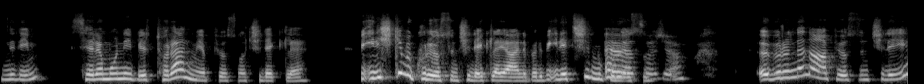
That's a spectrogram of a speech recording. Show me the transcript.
ne diyeyim seremoni, bir tören mi yapıyorsun o çilekle? Bir ilişki mi kuruyorsun çilekle yani? Böyle bir iletişim mi kuruyorsun? Evet hocam. Öbüründe ne yapıyorsun çileği?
